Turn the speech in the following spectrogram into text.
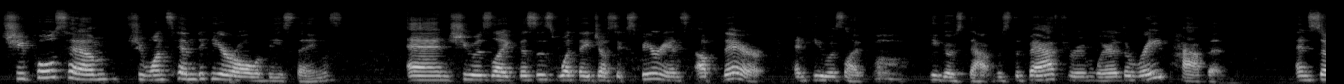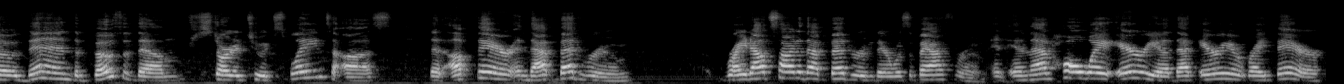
she pulls him. She wants him to hear all of these things. And she was like, This is what they just experienced up there. And he was like, oh, he goes, That was the bathroom where the rape happened. And so then the both of them started to explain to us that up there in that bedroom, right outside of that bedroom, there was a bathroom. And in that hallway area, that area right there,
